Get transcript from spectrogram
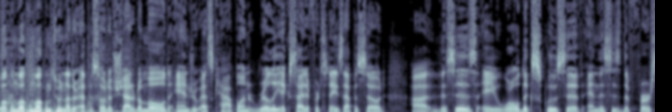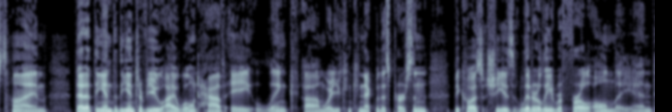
Welcome, welcome, welcome to another episode of Shatter the Mold. Andrew S. Kaplan. Really excited for today's episode. Uh, this is a world exclusive, and this is the first time that at the end of the interview, I won't have a link um, where you can connect with this person because she is literally referral only. And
